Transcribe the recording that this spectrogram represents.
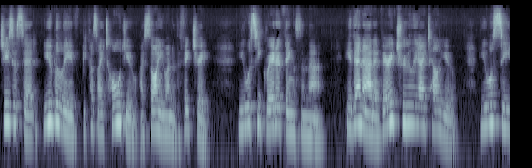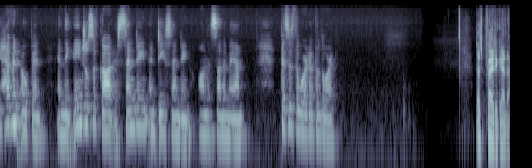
Jesus said, You believe because I told you I saw you under the fig tree. You will see greater things than that. He then added, Very truly I tell you, you will see heaven open and the angels of God ascending and descending on the Son of Man. This is the word of the Lord. Let's pray together.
